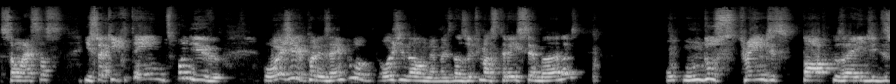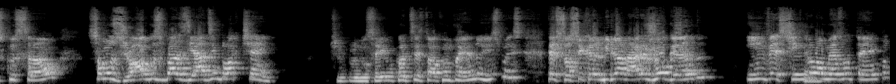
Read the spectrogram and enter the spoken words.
são essas, isso aqui que tem disponível. Hoje, por exemplo, hoje não, né, mas nas últimas três semanas, um dos trends tópicos aí de discussão são os jogos baseados em blockchain. Tipo, não sei o quanto vocês estão acompanhando isso, mas pessoas ficando milionárias jogando e investindo Sim. ao mesmo tempo.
